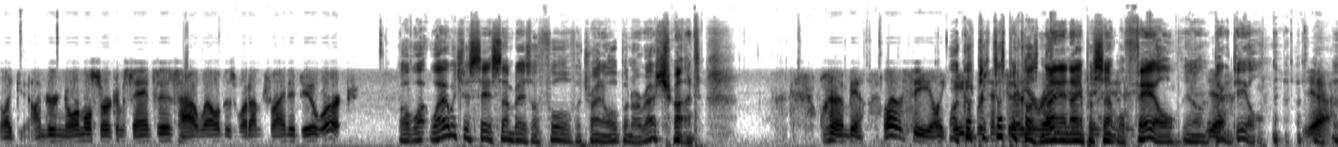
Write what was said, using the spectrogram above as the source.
like under normal circumstances, how well does what I'm trying to do work? Well, why would you say somebody's a fool for trying to open a restaurant? Well, yeah. well let's see. Like well, just because ninety nine percent will fail, you know, yeah. big deal. yeah.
